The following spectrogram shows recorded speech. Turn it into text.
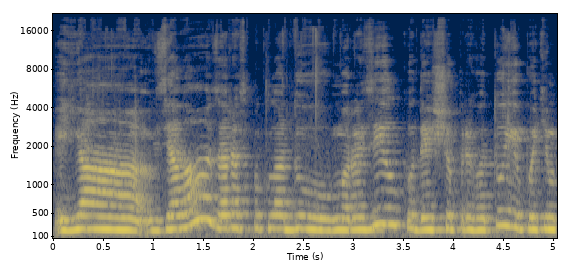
я взяла, зараз покладу в морозилку, дещо приготую. Потім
